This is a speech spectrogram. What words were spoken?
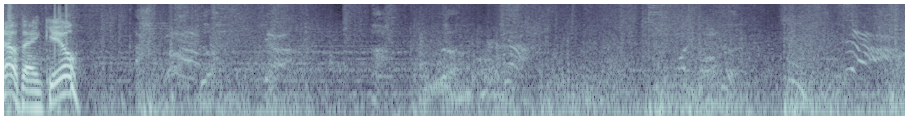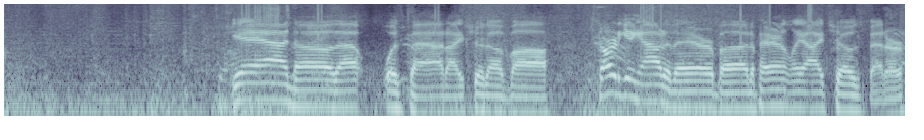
No, thank you. Yeah, no, that was bad. I should have uh, started getting out of there, but apparently I chose better.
